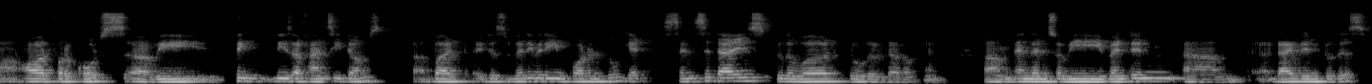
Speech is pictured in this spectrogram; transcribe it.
uh, or for a course. Uh, we think these are fancy terms, but it is very, very important to get sensitized to the word rural development. Um, and then so we went in, um, dived into this.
